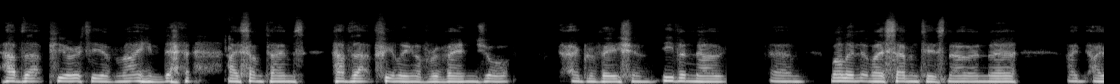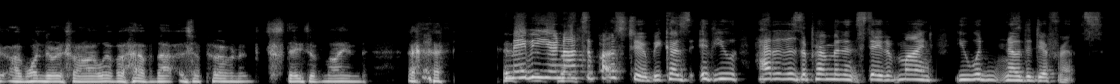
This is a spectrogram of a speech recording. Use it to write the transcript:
have that purity of mind. I sometimes have that feeling of revenge or aggravation, even now, um, well into my seventies now, and uh, I, I, I wonder if I'll ever have that as a permanent state of mind. Maybe you're not supposed to, because if you had it as a permanent state of mind, you wouldn't know the difference.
